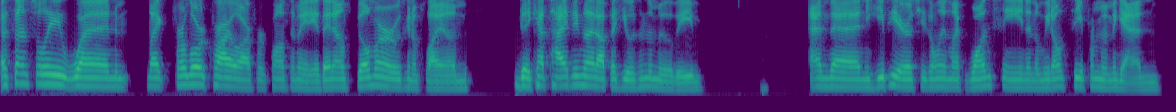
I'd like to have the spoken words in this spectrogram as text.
essentially when like for Lord Krylar for Quantumania, they announced Bill Murray was going to play him. They kept hyping that up that he was in the movie, and then he appears. He's only in like one scene, and then we don't see from him again.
